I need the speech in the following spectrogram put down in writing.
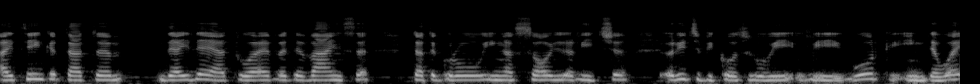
I think that um, the idea to have the vines that grow in a soil rich, rich because we we work in the way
